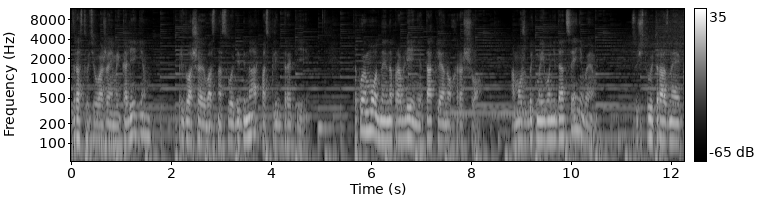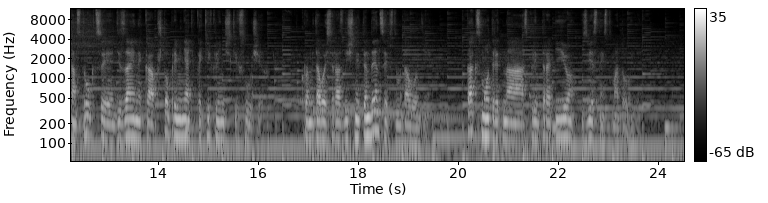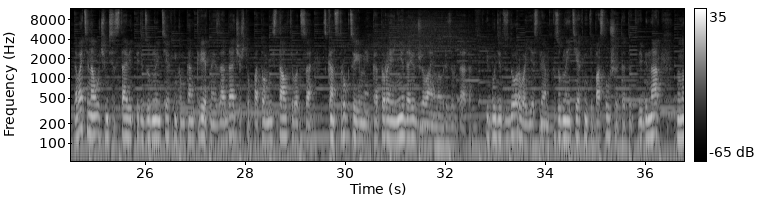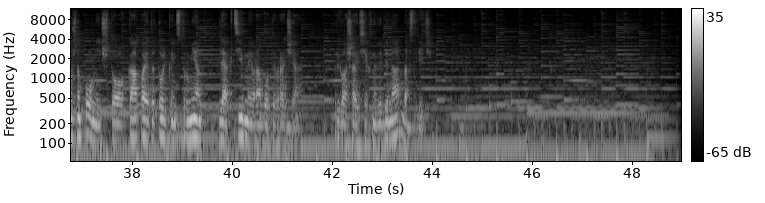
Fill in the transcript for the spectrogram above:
Здравствуйте, уважаемые коллеги! Приглашаю вас на свой вебинар по сплин-терапии. Такое модное направление, так ли оно хорошо? А может быть мы его недооцениваем? Существуют разные конструкции, дизайны КАП, что применять в каких клинических случаях. Кроме того, есть различные тенденции в стоматологии. Как смотрят на сплин-терапию известные стоматологи? Давайте научимся ставить перед зубным техником конкретные задачи, чтобы потом не сталкиваться с конструкциями, которые не дают желаемого результата. И будет здорово, если зубные техники послушают этот вебинар, но нужно помнить, что КАПа это только инструмент для активной работы врача. Приглашаю всех на вебинар. До встречи!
